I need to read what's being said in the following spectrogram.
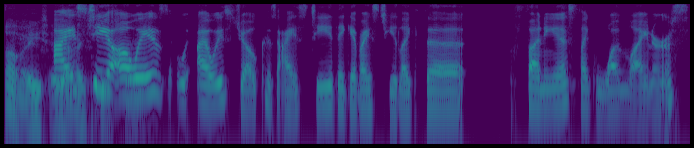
oh Ice yeah, Ice Ice-T T great. always, I always joke because Ice-T, they give Ice-T like the funniest like one-liners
